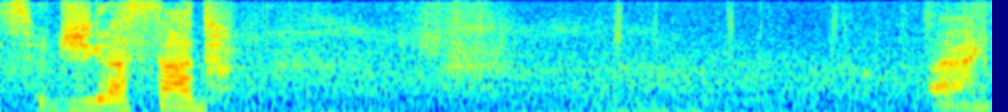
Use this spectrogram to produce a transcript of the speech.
Seu desgraçado. Ai.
